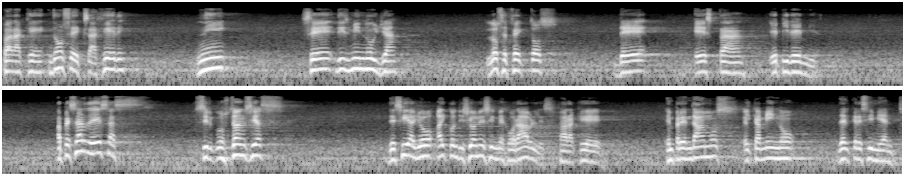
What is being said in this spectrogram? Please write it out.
para que no se exagere ni se disminuya los efectos de esta epidemia. A pesar de esas circunstancias, decía yo, hay condiciones inmejorables para que emprendamos el camino del crecimiento.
